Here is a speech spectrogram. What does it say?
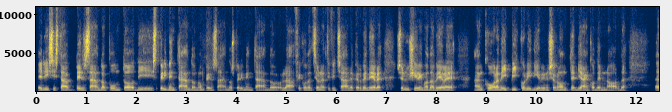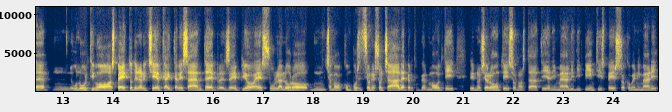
e lì si sta pensando appunto di sperimentando, non pensando, sperimentando la fecondazione artificiale per vedere se riusciremo ad avere ancora dei piccoli di rinoceronte bianco del nord. Uh, un ultimo aspetto della ricerca interessante, per esempio, è sulla loro diciamo, composizione sociale, perché per molti rinoceronti sono stati animali dipinti spesso come animali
